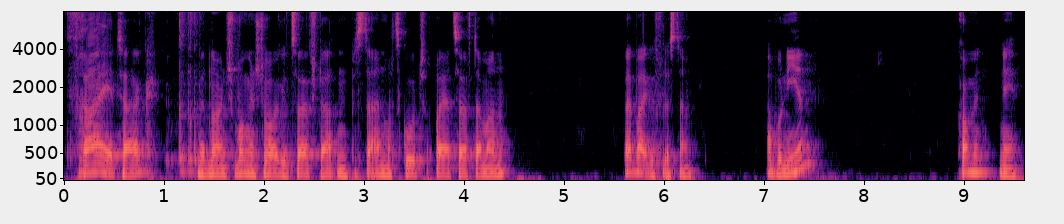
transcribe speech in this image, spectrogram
Freitag. Ne? Freitag mit neuen Schwung in Folge 12 starten. Bis dahin macht's gut, euer zwölfter Mann. Bye bye, Geflüster. Abonnieren? Kommen, nee.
